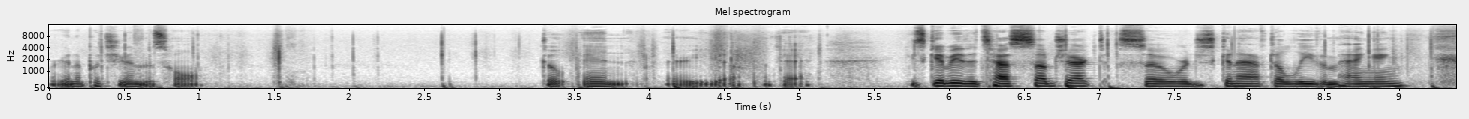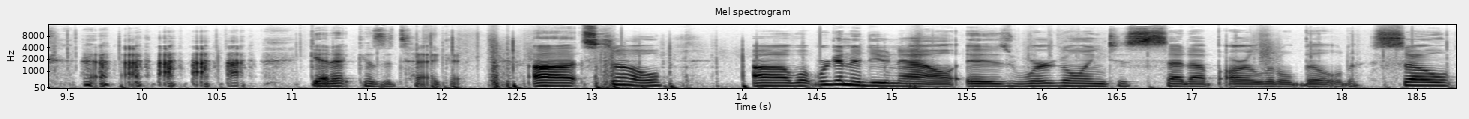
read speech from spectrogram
We're going to put you in this hole. Go in. There you go. Okay. He's going to be the test subject, so we're just going to have to leave him hanging. Get it? Because it's okay. Uh, so, uh, what we're going to do now is we're going to set up our little build. So,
